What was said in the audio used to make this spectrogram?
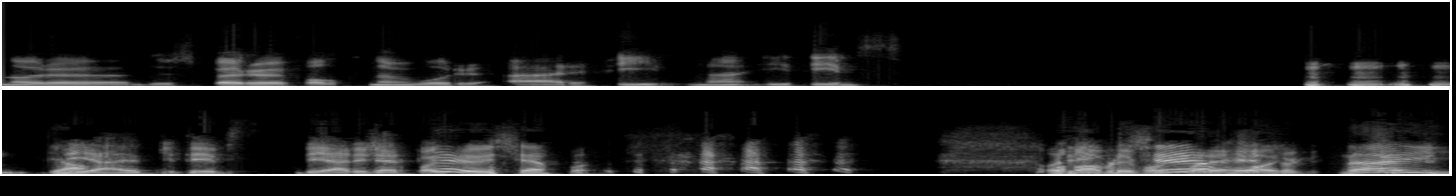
når eh, du spør folkene hvor er filene i Teams De er jo ikke i Teams, de er i SharePoint. De er jo i SharePoint. Og da blir folk bare helt! Nei,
